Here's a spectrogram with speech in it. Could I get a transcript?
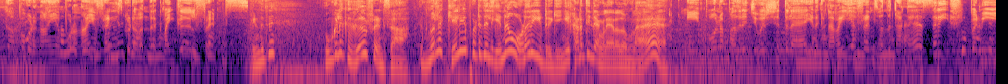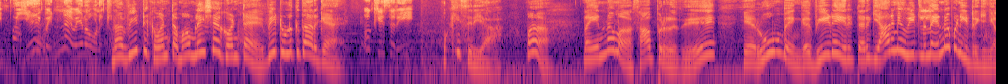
உங்க அப்பா கூட நான் ஏன் போனேன் நான் என் ஃப்ரெண்ட்ஸ் கூட வந்திருக்கேன். மை கேர்ள் ஃப்ரெண்ட்ஸ் என்னது? உங்களுக்கு கேர்ள் ஃப்ரெண்ட்ஸா இது மாதிரிலாம் கேள்விப்பட்டதில்லை. என்ன உளறிக்கிட்டு இருக்கீங்க? கடத்திட்டாங்களா யாராவது உங்களை? நீ போன பதினஞ்சு வருஷத்துல எனக்கு நிறைய ஃப்ரெண்ட்ஸ் வந்துட்டாங்க. சரி இப்ப நீ ஏன் இப்ப என்ன வேணும் உனக்கு? நான் வீட்டுக்கு வந்துட்டேம்மா. மலேசியாவுக்கு வந்துட்டேன். வீட்டுள்ளுக்கு தான் இருக்கேன். ஓகே சரி. ஓகே சரியா? மா நான் என்னம்மா சாப்பிடுறது? என் ரூம் எங்க? வீடே இருட்டா இருக்கு. யாருமே வீட்ல இல்ல. என்ன பண்ணிட்டு இருக்கீங்க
